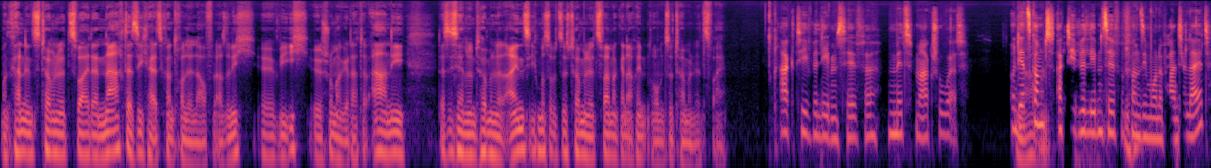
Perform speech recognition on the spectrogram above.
Man kann ins Terminal 2 dann nach der Sicherheitskontrolle laufen. Also nicht, äh, wie ich äh, schon mal gedacht habe, ah nee, das ist ja nur ein Terminal 1, ich muss aber zu Terminal 2, man kann auch hinten rum zu Terminal 2. Aktive Lebenshilfe mit Mark Schubert. Und jetzt ja. kommt aktive Lebenshilfe von Simone Panteleit.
